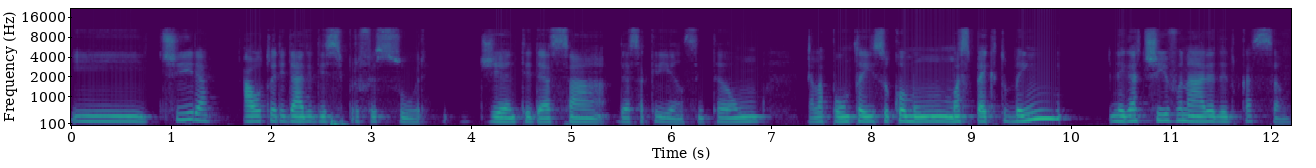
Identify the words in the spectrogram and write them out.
e tira a autoridade desse professor diante dessa, dessa criança. Então, ela aponta isso como um aspecto bem negativo na área da educação.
